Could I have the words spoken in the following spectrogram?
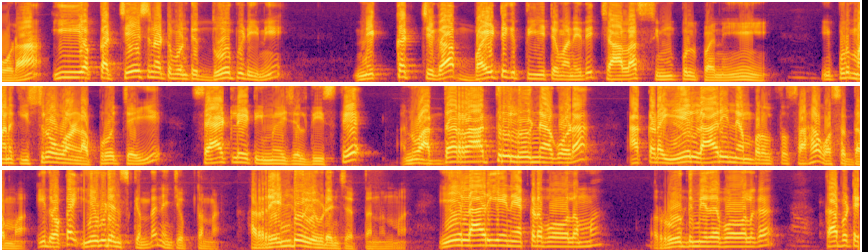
కూడా ఈ యొక్క చేసినటువంటి దోపిడీని నిక్కచ్చిగా బయటికి తీయటం అనేది చాలా సింపుల్ పని. ఇప్పుడు మనకి ఇస్రో వాళ్ళని అప్రోచ్ అయ్యి శాటిలైట్ ఇమేజ్లు తీస్తే నువ్వు అర్ధరాత్రి లోడినా కూడా అక్కడ ఏ లారీ నెంబర్లతో సహా వస్తుందమ్మా ఇది ఒక ఎవిడెన్స్ కింద నేను చెప్తున్నా. రెండో ఎవిడెన్స్ చెప్తానమ్మా. ఏ లారీ అయినా ఎక్కడ పోవాలమ్మా? రోడ్డు మీదే పోవాలిగా? కాబట్టి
